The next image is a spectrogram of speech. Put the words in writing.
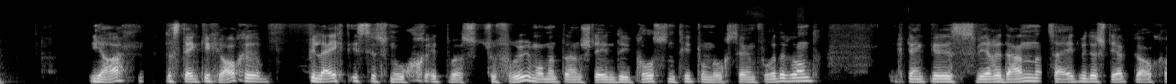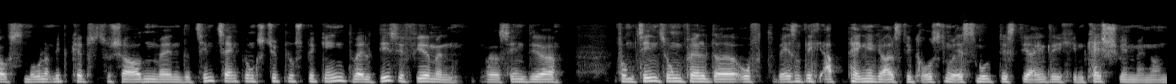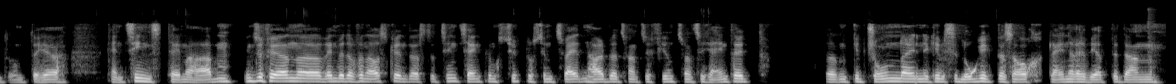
Ja, das denke ich auch. Vielleicht ist es noch etwas zu früh. Momentan stehen die großen Titel noch sehr im Vordergrund. Ich denke, es wäre dann Zeit, wieder stärker auch auf Small- und Midcaps zu schauen, wenn der Zinssenkungszyklus beginnt, weil diese Firmen äh, sind ja vom Zinsumfeld äh, oft wesentlich abhängiger als die großen US-Multis, die eigentlich im Cash schwimmen und, und daher kein Zinsthema haben. Insofern, äh, wenn wir davon ausgehen, dass der Zinssenkungszyklus im zweiten Halbjahr 2024 eintritt, dann gibt schon eine gewisse Logik, dass auch kleinere Werte dann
